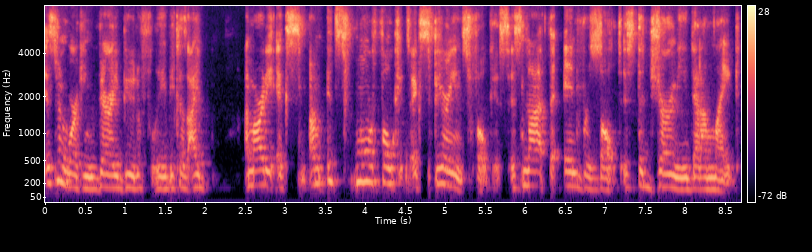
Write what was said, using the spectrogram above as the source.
it's been working very beautifully because I I'm already ex- I'm, it's more focus experience focused. It's not the end result. It's the journey that I'm like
